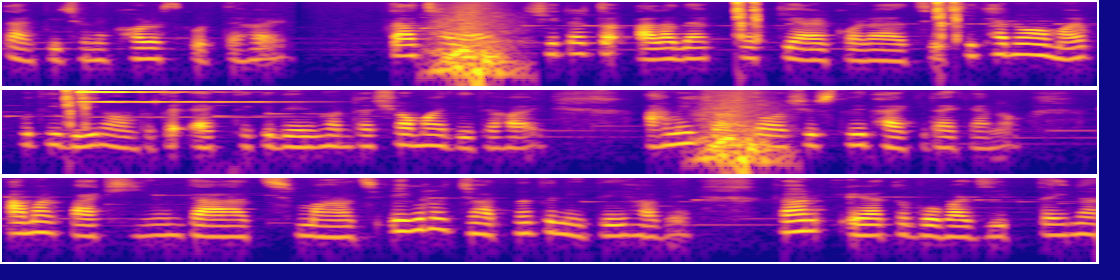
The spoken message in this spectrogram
তার পিছনে খরচ করতে হয়। তাছাড়া সেটা তো আলাদা একটা কেয়ার করা আছে। সেখানেও আমার প্রতিদিন অন্তত এক থেকে দেড় ঘণ্টা সময় দিতে হয়। আমি যত অসুস্থই থাকি না কেন, আমার পাখি, গাছ, মাছ, এগুলোর যত্ন তো নিতেই হবে। কারণ এরা তো বোবা জীব, তাই না?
